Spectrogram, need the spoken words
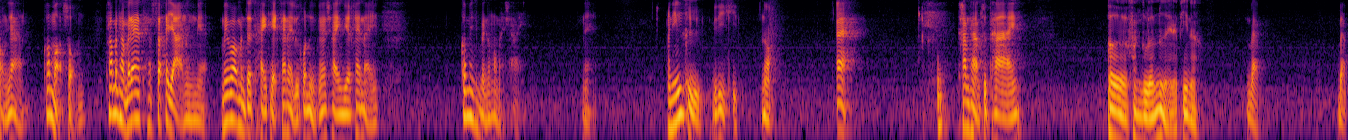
สองอย่างก็เหมาะสม ถ้ามันทำไม่ได้สักอย่างหนึ่งเนี่ย ไม่ว่ามันจะไฮเทคแค่ไหนหรือคนอื่นก็ใช้เยอะแค่ไหน ก็ไม่จำเป็นต้องเอามาใช้นะอันนี้ก็คือวิธีคิดเนาะอะคำถามสุดท้าย เออ ฟังดูแล้วเหนื่อยนะพี่เนาะแบบแบบ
